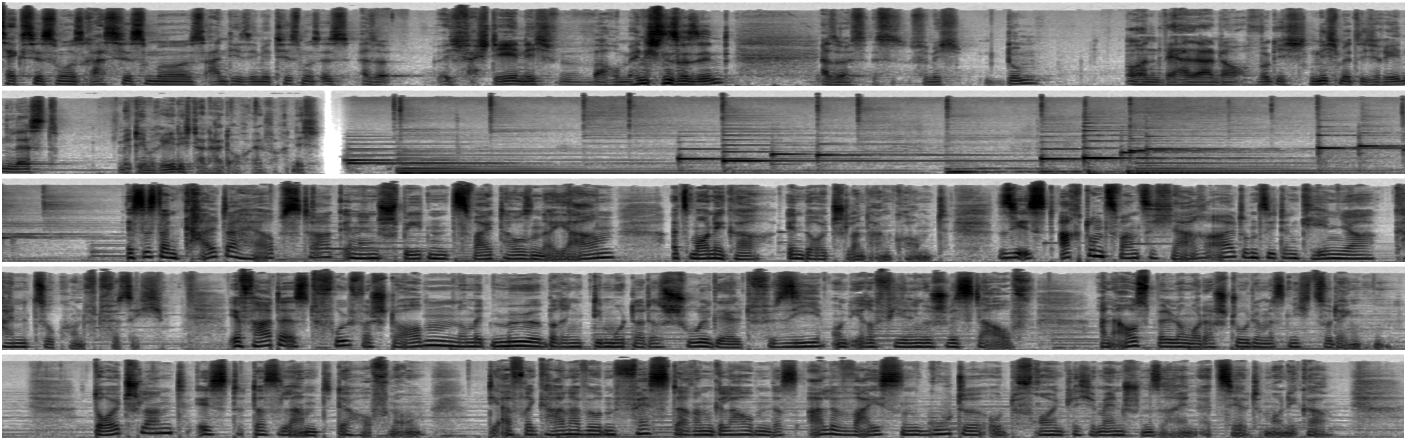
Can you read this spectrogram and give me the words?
Sexismus, Rassismus, Antisemitismus ist. Also ich verstehe nicht, warum Menschen so sind. Also es ist für mich dumm. Und wer dann auch wirklich nicht mit sich reden lässt, mit dem rede ich dann halt auch einfach nicht. Es ist ein kalter Herbsttag in den späten 2000er Jahren, als Monika in Deutschland ankommt. Sie ist 28 Jahre alt und sieht in Kenia keine Zukunft für sich. Ihr Vater ist früh verstorben, nur mit Mühe bringt die Mutter das Schulgeld für sie und ihre vielen Geschwister auf. An Ausbildung oder Studium ist nicht zu denken. Deutschland ist das Land der Hoffnung. Die Afrikaner würden fest daran glauben, dass alle Weißen gute und freundliche Menschen seien, erzählt Monika.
